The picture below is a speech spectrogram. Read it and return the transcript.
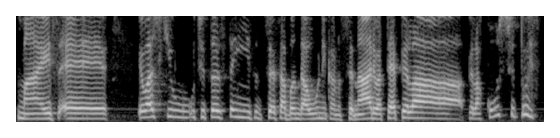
Mas é, eu acho que o, o Titãs tem isso de ser essa banda única no cenário, até pela, pela constituição,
